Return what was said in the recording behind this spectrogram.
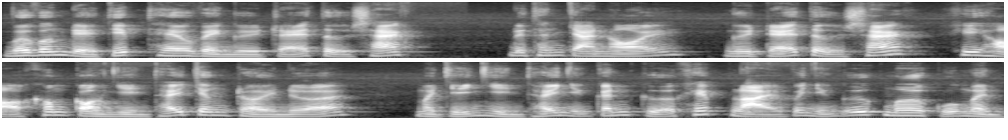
Với vấn đề tiếp theo về người trẻ tự sát, Đức Thánh Cha nói, người trẻ tự sát khi họ không còn nhìn thấy chân trời nữa mà chỉ nhìn thấy những cánh cửa khép lại với những ước mơ của mình.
